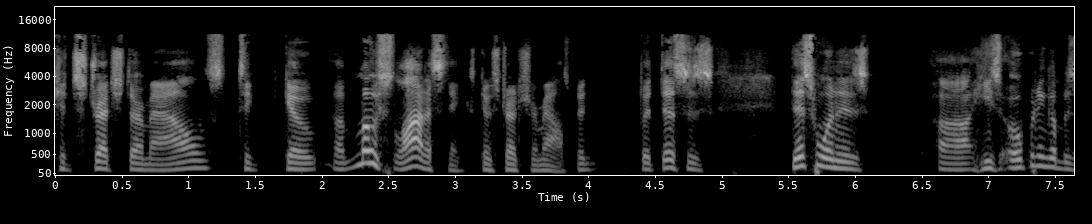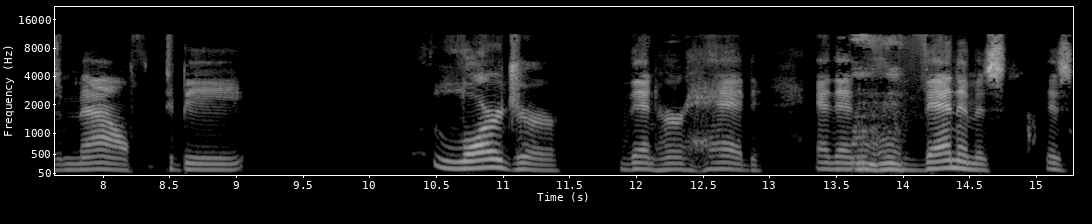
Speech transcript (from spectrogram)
could stretch their mouths to go, uh, most, a lot of snakes can stretch their mouths, but, but this is, this one is, uh, he's opening up his mouth to be larger than her head. And then Mhm. venom is, is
